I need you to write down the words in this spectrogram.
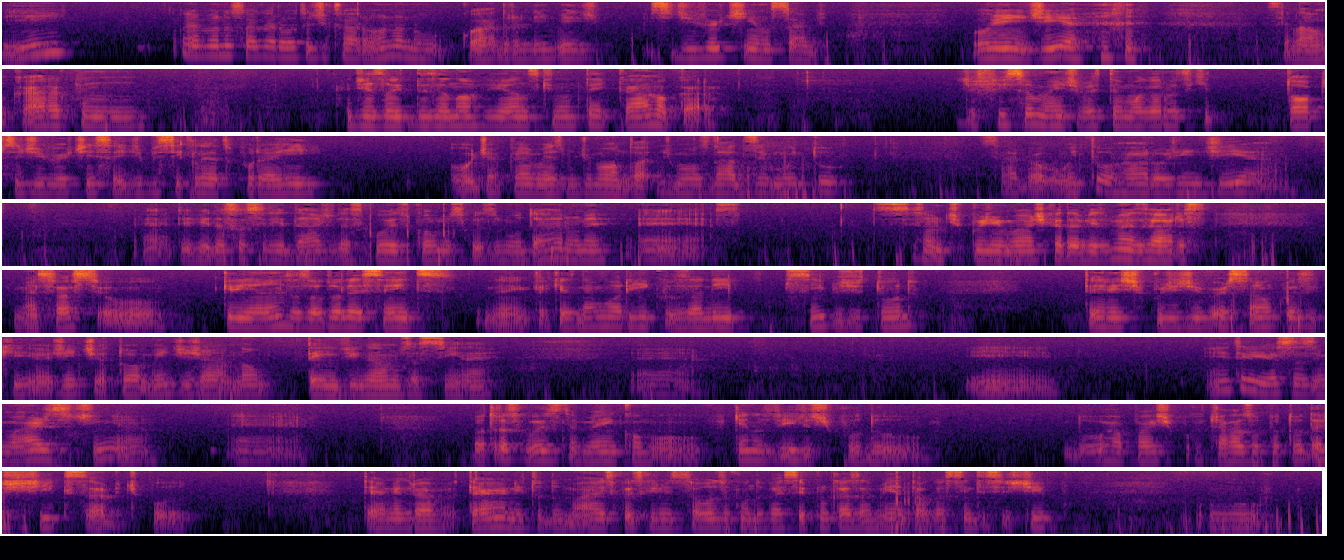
e levando sua garota de carona no quadro ali, bem se divertindo, sabe? Hoje em dia, sei lá, um cara com 18, 19 anos que não tem carro, cara, dificilmente vai ter uma garota que top se divertir, sair de bicicleta por aí, ou de a pé mesmo, de, mão, de mãos dadas, é muito, sabe, algo muito raro hoje em dia. É, devido à facilidade das coisas, como as coisas mudaram, né? É, são tipos de imagem cada vez mais raras. Mais fácil crianças, adolescentes, né, que aqueles namoricos ali, simples de tudo, ter esse tipo de diversão, coisa que a gente atualmente já não tem, digamos assim, né? É, e entre essas imagens tinha é, outras coisas também, como pequenos vídeos, tipo do do rapaz, tipo, aquelas roupas todas chique, sabe? Tipo, terno e, grava, terno e tudo mais, coisa que a gente só usa quando vai ser pra um casamento, algo assim desse tipo. O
